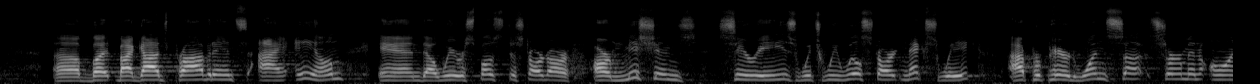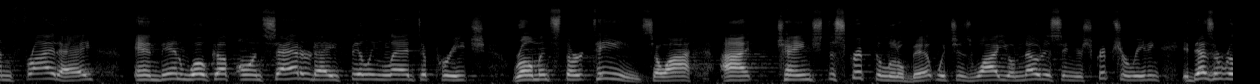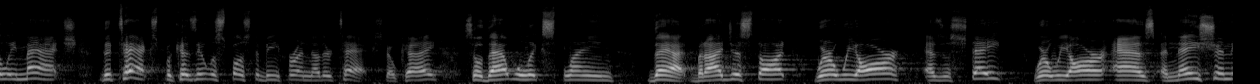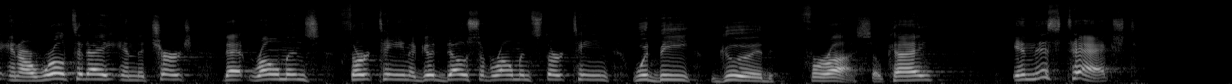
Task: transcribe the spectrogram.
uh, but by God's providence, I am. And uh, we were supposed to start our, our missions series, which we will start next week. I prepared one sermon on Friday and then woke up on Saturday feeling led to preach Romans 13. So I, I changed the script a little bit, which is why you'll notice in your scripture reading it doesn't really match the text because it was supposed to be for another text, okay? So that will explain that. But I just thought where we are as a state, where we are as a nation in our world today in the church, that Romans 13, a good dose of Romans 13, would be good for us, okay? In this text,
